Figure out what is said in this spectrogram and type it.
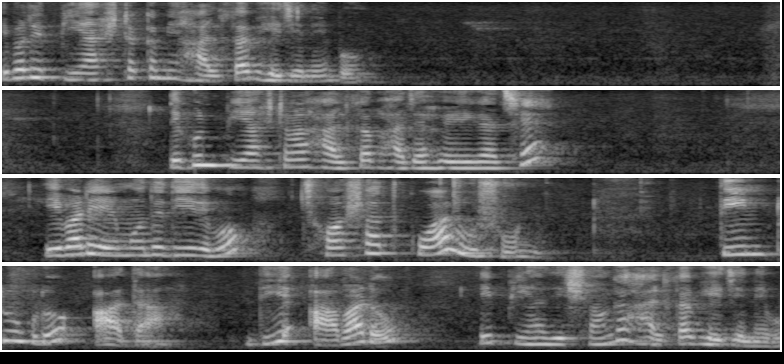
এবারে পেঁয়াজটাকে আমি হালকা ভেজে নেব। দেখুন, পেঁয়াজটা আমার হালকা ভাজা হয়ে গেছে। এবারে এর মধ্যে দিয়ে দেবো ছ সাত কোয়া রসুন, তিন টুকরো আদা, দিয়ে আবারও এই পেঁয়াজের সঙ্গে হালকা ভেজে নেব।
